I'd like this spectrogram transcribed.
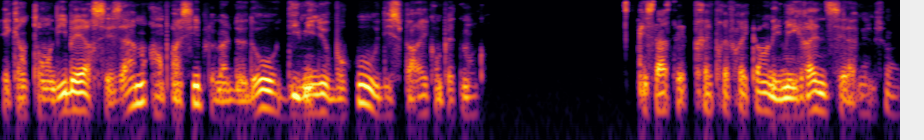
Et quand on libère ces âmes, en principe, le mal de dos diminue beaucoup ou disparaît complètement. Et ça, c'est très très fréquent. Les migraines, c'est la même chose.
